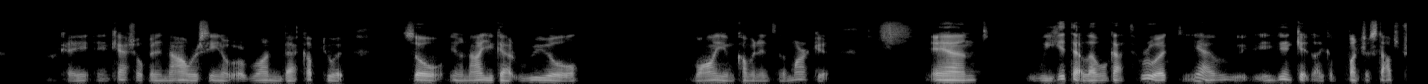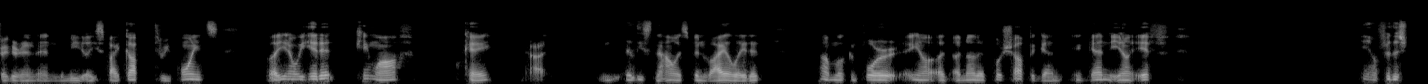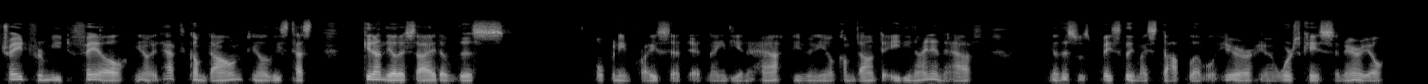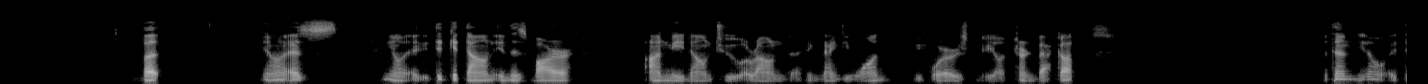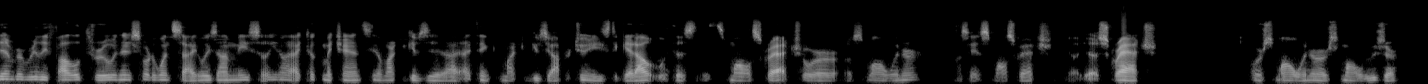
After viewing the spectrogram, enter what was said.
okay, and cash open, and now we're seeing a, run back up to it. So, you know, now you got real volume coming into the market. And we hit that level, got through it. Yeah, we didn't get like a bunch of stops triggered and, and immediately spike up three points. But, you know, we hit it, came off. Okay. Uh, at least now it's been violated. I'm looking for, you know, a, another push up again. Again, you know, if you know, for this trade for me to fail, you know, it'd have to come down, you know, at least test, get on the other side of this opening price at, at 90 and a half, even, you know, come down to 89 and a half. You know, this was basically my stop level here, you know, worst case scenario. But, you know, as, you know, it did get down in this bar on me down to around, I think, 91 before it was, you know, turned back up. But then, you know, it never really followed through, and then it sort of went sideways on me. So, you know, I took my chance. You know, market gives you, I think, market gives you opportunities to get out with a, small scratch or a small winner. I'll say a small scratch, a scratch, or a small winner or a small loser.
